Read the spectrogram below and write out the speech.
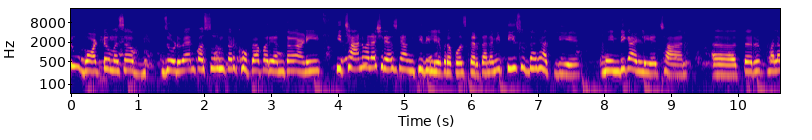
टू बॉटम असं जोडव्यांपासून तर खोप्यापर्यंत आणि ही छान मला श्रेयसने अंगठी दिली आहे प्रपोज करताना. मी ती सुद्धा घातली आहे. मेहंदी काढली आहे छान. तर मला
